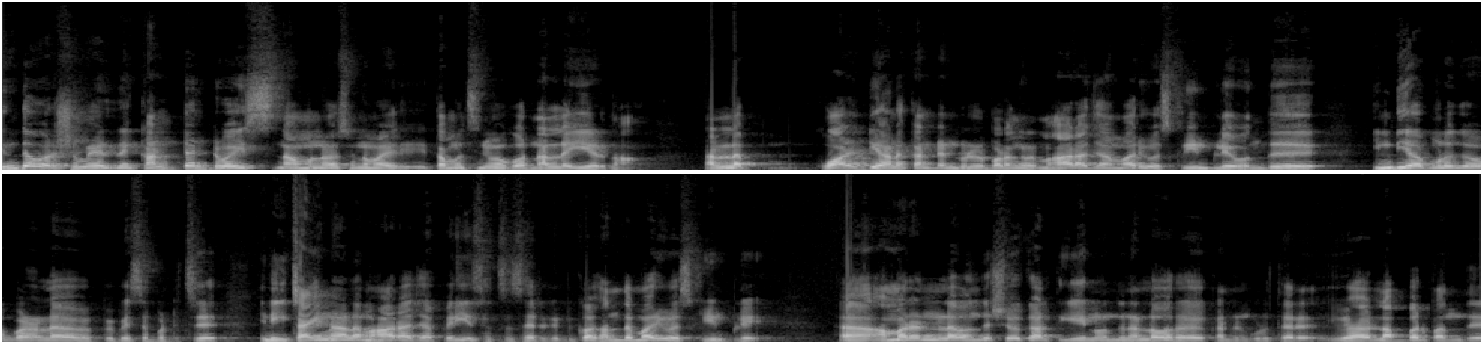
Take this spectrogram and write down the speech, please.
இந்த வருஷமே கண்டென்ட் வைஸ் நான் சொன்ன மாதிரி தமிழ் சினிமாவுக்கு ஒரு நல்ல இயர் தான். நல்ல குவாலிட்டியான கண்டென்ட் உள்ள படங்கள். மகாராஜா மாதிரி ஒரு ஸ்க்ரீன் பிளே வந்து இந்தியா முழுக்க நல்லா பேசப்பட்டுச்சு. இன்னைக்கு சைனாவில் மகாராஜா பெரிய சக்ஸஸ் இருக்குது பிகாஸ் அந்த மாதிரி ஒரு ஸ்க்ரீன் பிளே அமரனில் வந்து சிவகார்த்திகேயன் வந்து நல்ல ஒரு கண்டென்ட் கொடுத்தாரு. இவ லப்பர் பந்து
